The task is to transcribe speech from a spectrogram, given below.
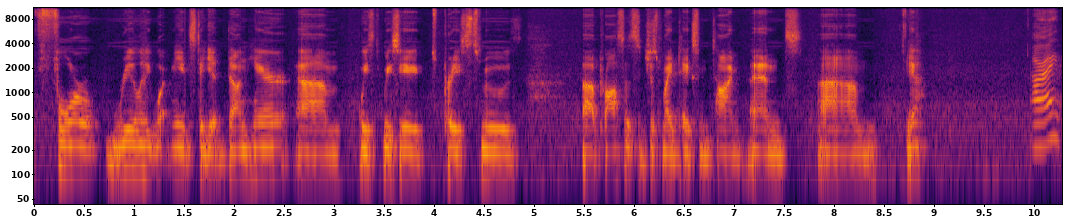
for really what needs to get done here, um, we, we see a pretty smooth uh, process. It just might take some time. And um, yeah. All right.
